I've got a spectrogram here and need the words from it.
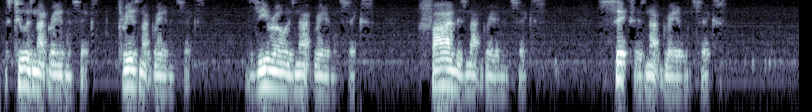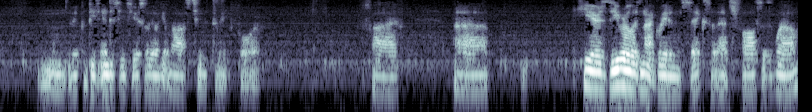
because 2 is not greater than 6. 3 is not greater than 6. 0 is not greater than 6. 5 is not greater than 6. 6 is not greater than 6. Let me put these indices here so they don't get lost. 2, 3, 4, 5. Uh, here, 0 is not greater than 6, so that's false as well.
